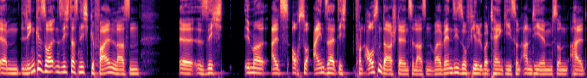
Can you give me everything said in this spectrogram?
ähm, Linke sollten sich das nicht gefallen lassen, äh, sich immer als auch so einseitig von außen darstellen zu lassen, weil wenn sie so viel über Tankies und Anti-Imps und halt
